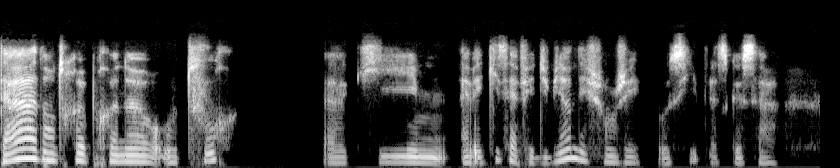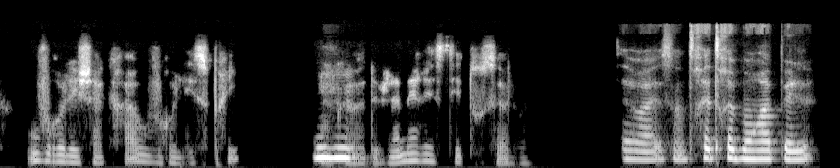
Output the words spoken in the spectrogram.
tas d'entrepreneurs autour euh, qui, avec qui ça fait du bien d'échanger aussi, parce que ça ouvre les chakras, ouvre l'esprit. Donc, Mhm. euh, de jamais rester tout seul. C'est vrai, c'est un très très bon rappel.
